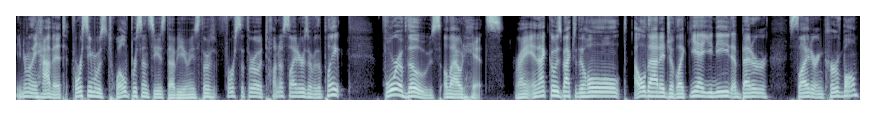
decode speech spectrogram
He didn't really have it. Four seamer was 12% CSW. He's th- forced to throw a ton of sliders over the plate. Four of those allowed hits, right? And that goes back to the whole old adage of like, yeah, you need a better slider and curveball.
